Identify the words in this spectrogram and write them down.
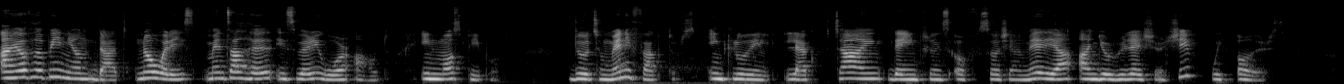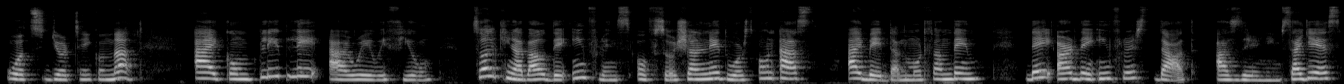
I am of the opinion that nowadays mental health is very worn out in most people due to many factors, including lack of time, the influence of social media, and your relationship with others. What's your take on that? I completely agree with you. Talking about the influence of social networks on us, I bet that more than them, they are the influence that, as their name suggests,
